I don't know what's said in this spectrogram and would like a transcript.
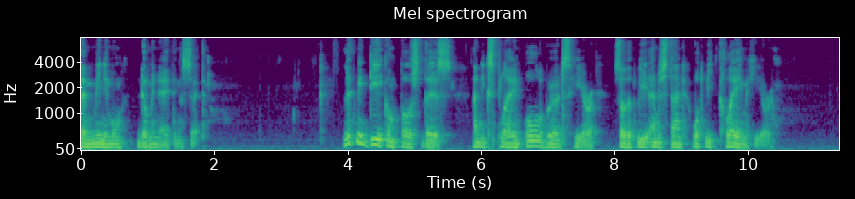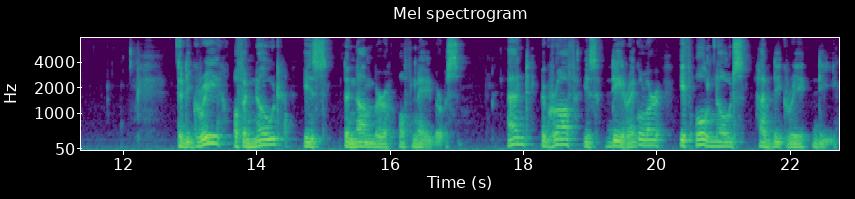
a minimum dominating set. Let me decompose this and explain all words here so that we understand what we claim here. The degree of a node is the number of neighbors. And a graph is d-regular if all nodes have degree d.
